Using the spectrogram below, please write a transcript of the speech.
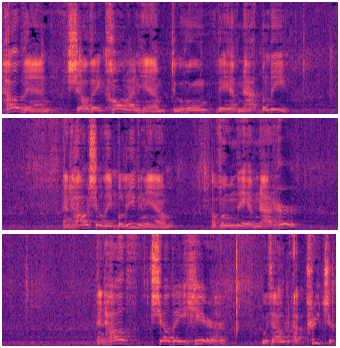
How then shall they call on him to whom they have not believed? And how shall they believe in him of whom they have not heard? And how shall they hear without a preacher?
